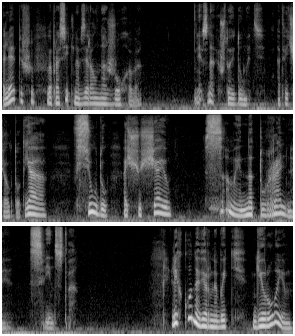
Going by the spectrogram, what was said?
Ляпишев вопросительно взирал на Жохова. — Не знаю, что и думать, — отвечал тот. — Я всюду ощущаю самое натуральное свинство. Легко, наверное, быть героем,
